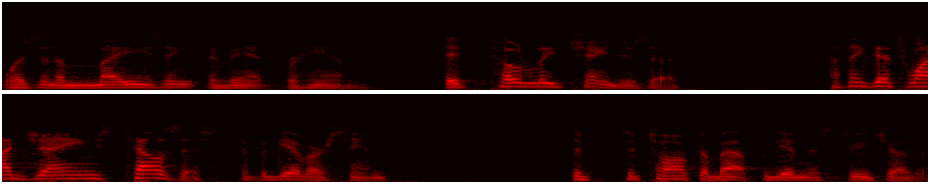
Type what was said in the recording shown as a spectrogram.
was an amazing event for him. It totally changes us. I think that's why James tells us to forgive our sins, to, to talk about forgiveness to each other.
